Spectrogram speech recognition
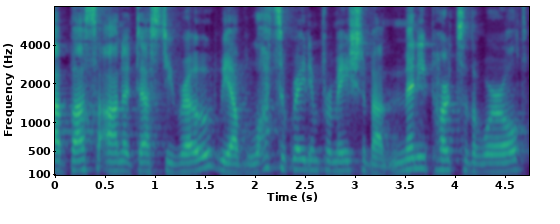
A Bus on a Dusty Road. We have lots of great information about many parts of the world.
